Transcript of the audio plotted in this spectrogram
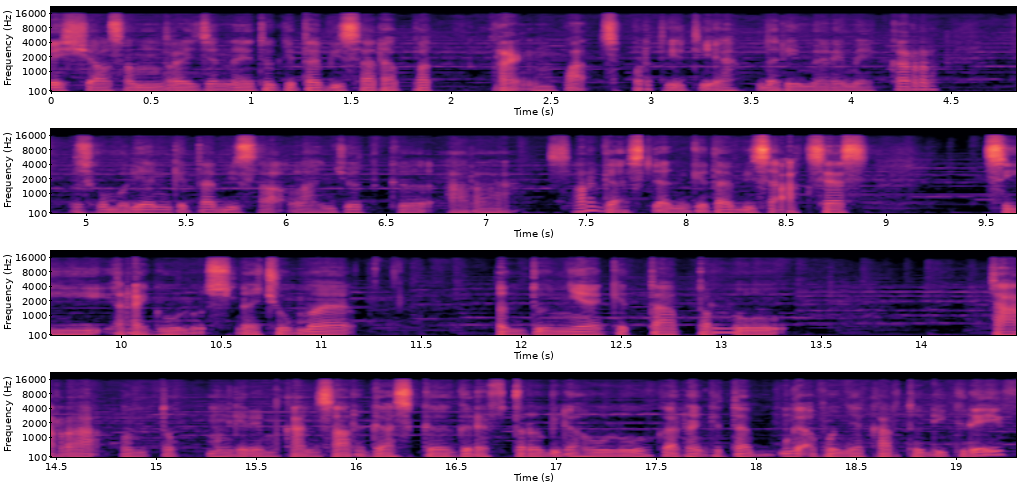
Special Summon Region nah itu kita bisa dapat rank 4 seperti itu ya dari Merrymaker. Terus kemudian kita bisa lanjut ke arah Sargas dan kita bisa akses si Regulus. Nah cuma tentunya kita perlu cara untuk mengirimkan Sargas ke Grave terlebih dahulu karena kita nggak punya kartu di Grave.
